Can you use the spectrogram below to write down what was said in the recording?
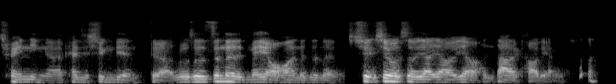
training 啊，开始训练，对啊，如果说真的没有的话，那真的选秀的时候要要要有很大的考量。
